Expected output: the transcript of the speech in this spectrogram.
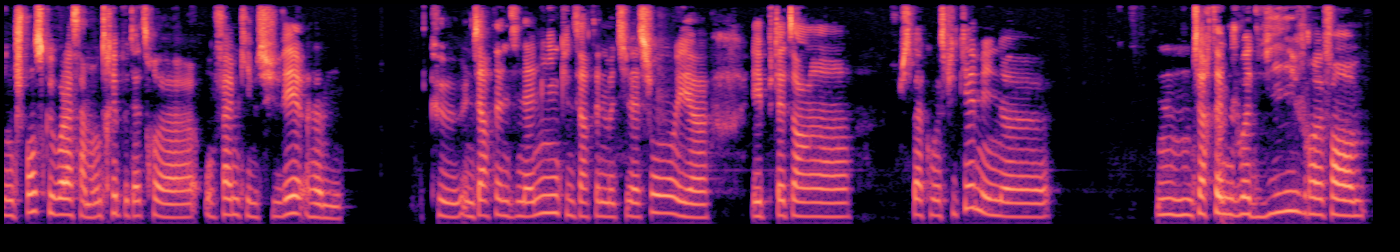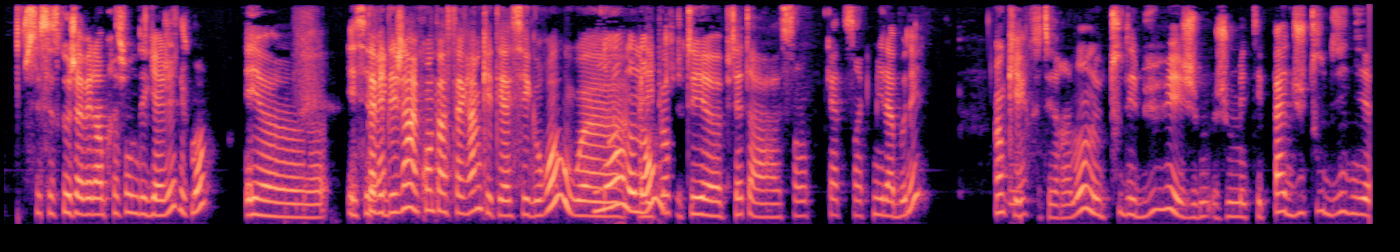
donc je pense que voilà, ça montrait peut-être aux femmes qui me suivaient qu'une certaine dynamique, une certaine motivation et, et peut-être un, je sais pas comment expliquer, mais une une certaine joie de vivre. Enfin, c'est ce que j'avais l'impression de dégager, du moins. Et, euh, et c'est. T'avais déjà un compte Instagram qui était assez gros ou Non, non, non. J'étais peut-être à 4-5 000 abonnés. Ok. C'était vraiment le tout début et je ne m'étais pas du tout dit.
